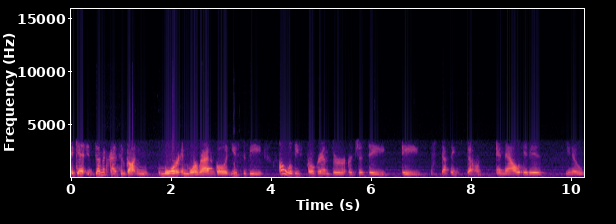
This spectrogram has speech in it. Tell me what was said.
again, Democrats have gotten more and more radical. It used to be, oh well, these programs are, are just a a stepping stone, and now it is, you know,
